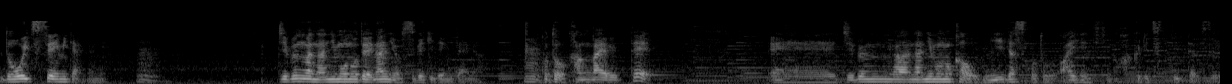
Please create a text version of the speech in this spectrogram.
同一性みたいなね。う自分が何者で何をすべきでみたいな。ん。ことを考えて、えー自分が何者かを見出すことをアイデンティティの確率って言ったりする。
